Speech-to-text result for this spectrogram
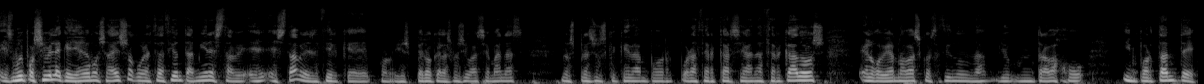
es muy posible que lleguemos a eso con una situación también eh, estable, es decir, que bueno, yo espero que las próximas semanas los presos que quedan por, por acercarse sean acercados. El gobierno vasco está haciendo un trabajo importante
